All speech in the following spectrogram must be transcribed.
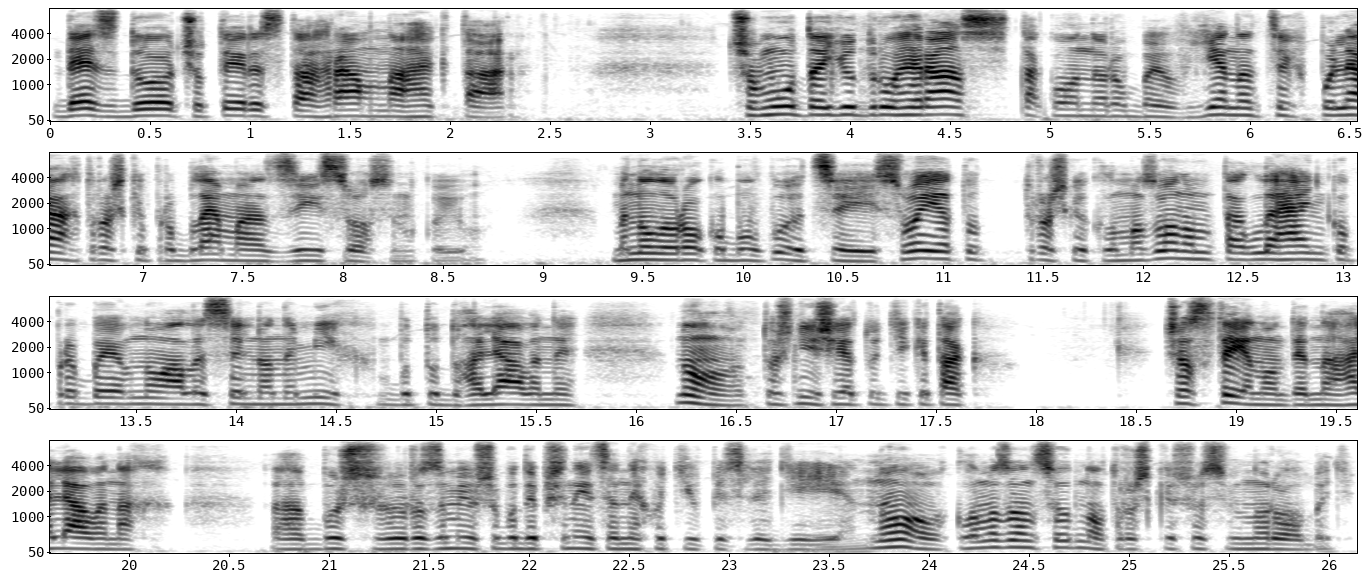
десь до 400 грам на гектар. Чому даю другий раз, такого не робив. Є на цих полях трошки проблема з сосенкою. Минулого року був цей соя, тут трошки кломазоном так легенько прибив, ну але сильно не міг, бо тут галявини. Ну, точніше, я тут тільки так частину, де на галявинах, е, бо ж розумів, що буде пшениця, не хотів після дії. Ну, кломазон все одно трошки щось воно робить.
